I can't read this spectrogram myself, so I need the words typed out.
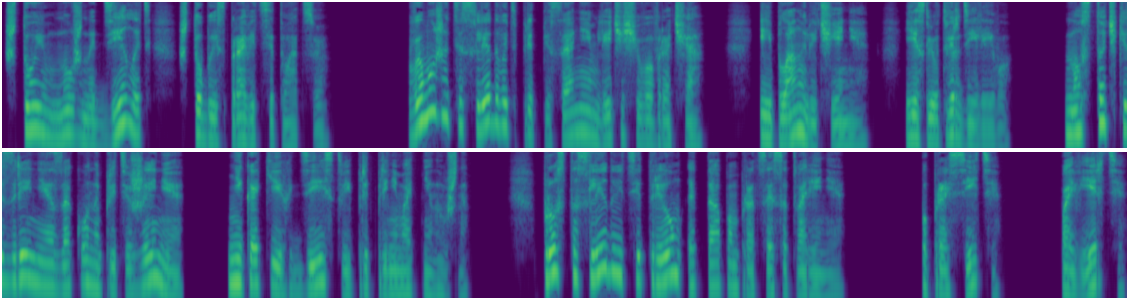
что им нужно делать, чтобы исправить ситуацию. Вы можете следовать предписаниям лечащего врача и плану лечения, если утвердили его. Но с точки зрения закона притяжения никаких действий предпринимать не нужно. Просто следуйте трем этапам процесса творения. Попросите, поверьте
